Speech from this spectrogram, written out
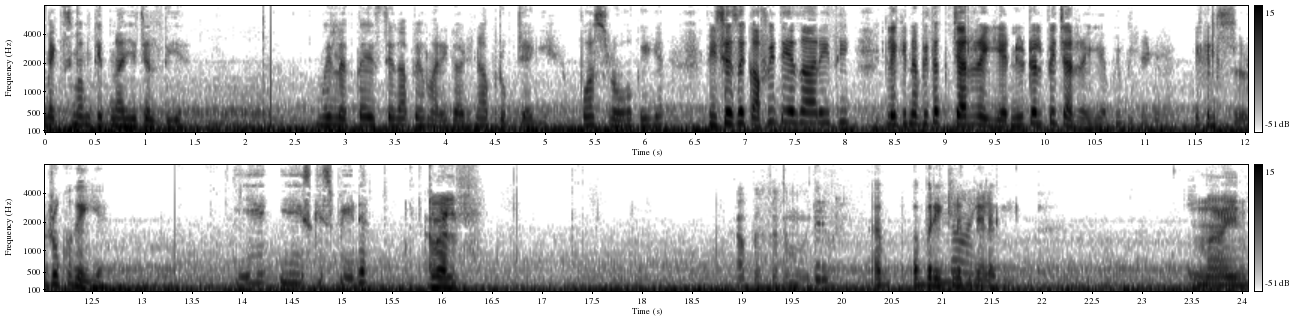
मैक्सिमम कितना ये चलती है। मुझे लगता है इस जगह पे हमारी गाड़ी ना अब रुक जाएगी। बहुत स्लो हो गई है। पीछे से काफ़ी तेज़ आ रही थी लेकिन अभी तक चल रही है न्यूट्रल पे चल रही है अभी भी। लेकिन रुक गई है। ये ये इसकी स्पीड है? 12 अब खत्म हो गई। अब अब ब्रेक लगने लगी। 9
